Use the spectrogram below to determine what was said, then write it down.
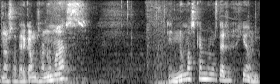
Nos acercamos a Numas. En Numas cambiamos de región.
